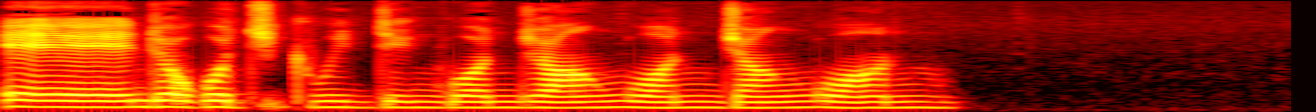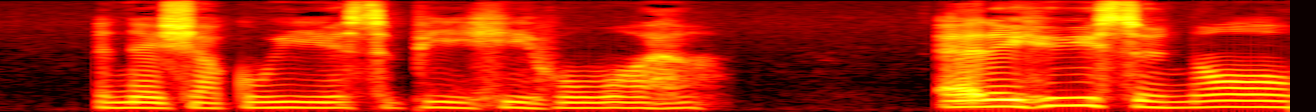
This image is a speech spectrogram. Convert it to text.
E jogo jikwinding wan jang wan. And they shall. Elihisu no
